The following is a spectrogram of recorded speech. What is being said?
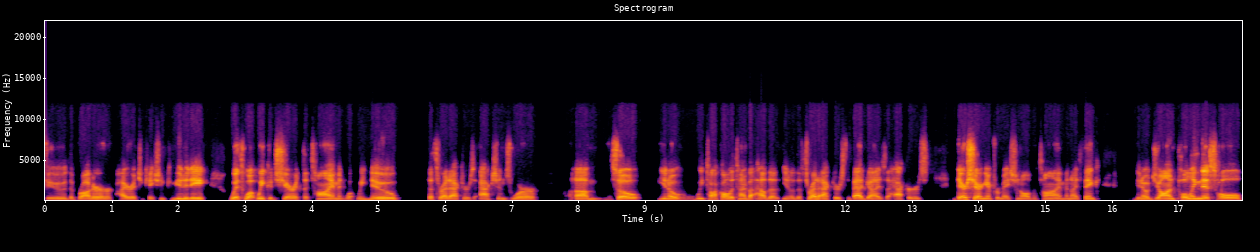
to the broader higher education community with what we could share at the time and what we knew the threat actors' actions were. Um, so you know, we talk all the time about how the, you know, the threat actors, the bad guys, the hackers, they're sharing information all the time. And I think, you know, John pulling this whole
